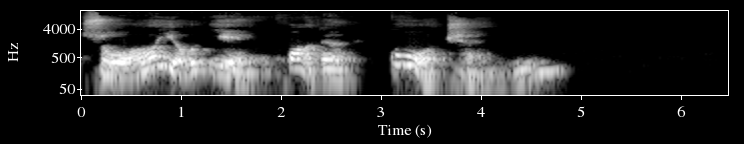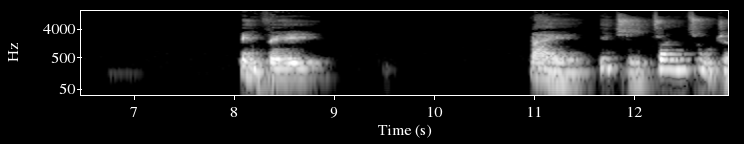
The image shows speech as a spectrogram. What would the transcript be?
所有演化的过程，并非乃一直专注着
